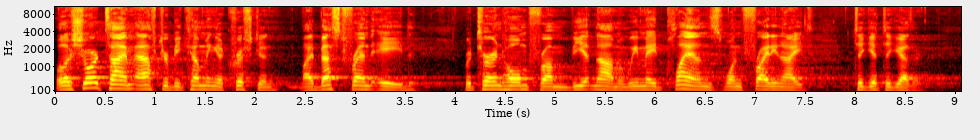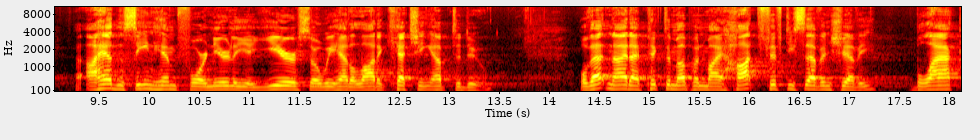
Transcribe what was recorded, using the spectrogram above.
Well, a short time after becoming a Christian, my best friend Aid returned home from Vietnam, and we made plans one Friday night to get together. I hadn't seen him for nearly a year, so we had a lot of catching up to do. Well, that night I picked him up in my hot 57 Chevy, black,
